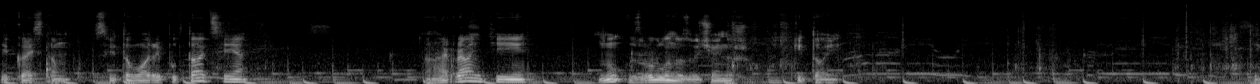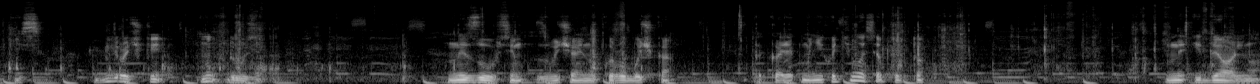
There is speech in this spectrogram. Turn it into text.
якась там світова репутація, гарантії. Ну, зроблено, звичайно ж, в Китаї. Якісь бірочки. Ну, друзі, не зовсім звичайно коробочка така, як мені хотілося тобто не ідеально,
